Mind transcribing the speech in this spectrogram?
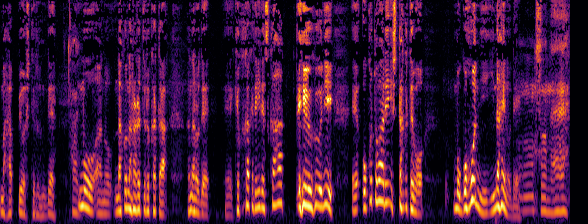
まあ、発表してるんで、はいもう、あの、亡くなられてる方なので、えー曲かけていいですか？っていうふうに、えーお断りしたくても、もうご本人いないので、うん、そうね。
